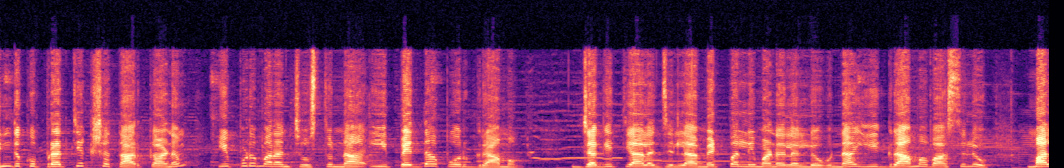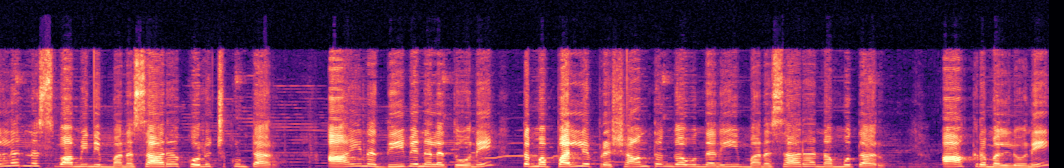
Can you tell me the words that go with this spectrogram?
ఇందుకు ప్రత్యక్ష తార్కాణం ఇప్పుడు మనం చూస్తున్న ఈ పెద్దాపూర్ గ్రామం. జగిత్యాల జిల్లా మెట్పల్లి మండలంలో ఉన్న ఈ గ్రామవాసులు మల్లన్న స్వామిని మనసారా కొలుచుకుంటారు. ఆయన దీవెనలతోనే తమ పల్లె ప్రశాంతంగా ఉందని మనసారా నమ్ముతారు. ఆ క్రమంలోనే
